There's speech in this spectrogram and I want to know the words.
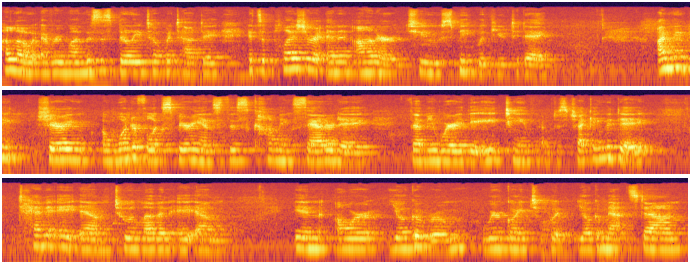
Hello everyone, this is Billie Topa Tate. It's a pleasure and an honor to speak with you today. I'm going to be sharing a wonderful experience this coming Saturday, February the 18th, I'm just checking the date, 10 a.m. to 11 a.m. in our yoga room. We're going to put yoga mats down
